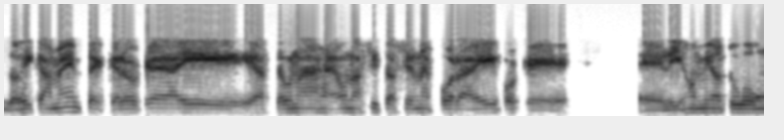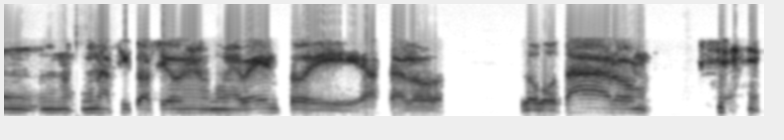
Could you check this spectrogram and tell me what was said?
lógicamente, creo que hay hasta unas, unas situaciones por ahí, porque el hijo mío tuvo una situación en un evento y hasta lo, lo votaron.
